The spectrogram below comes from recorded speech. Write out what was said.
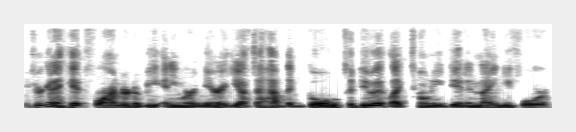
if you're going to hit 400 or be anywhere near it, you have to have the goal to do it, like Tony did in '94.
